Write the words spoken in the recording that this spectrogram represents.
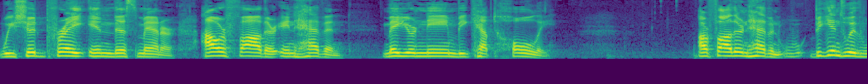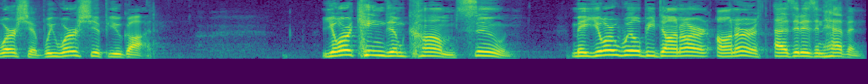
We should pray in this manner Our Father in heaven, may your name be kept holy. Our Father in heaven begins with worship. We worship you, God. Your kingdom come soon. May your will be done on earth as it is in heaven.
